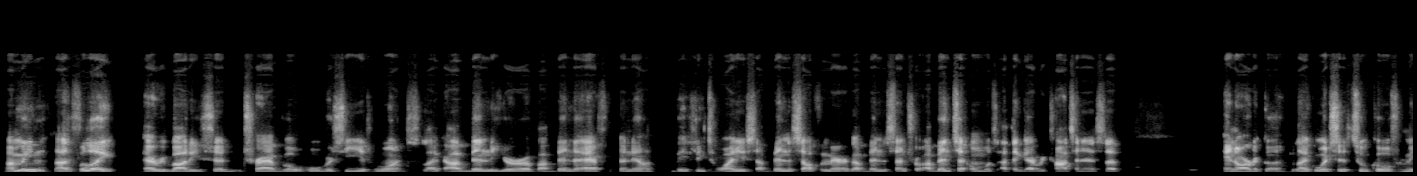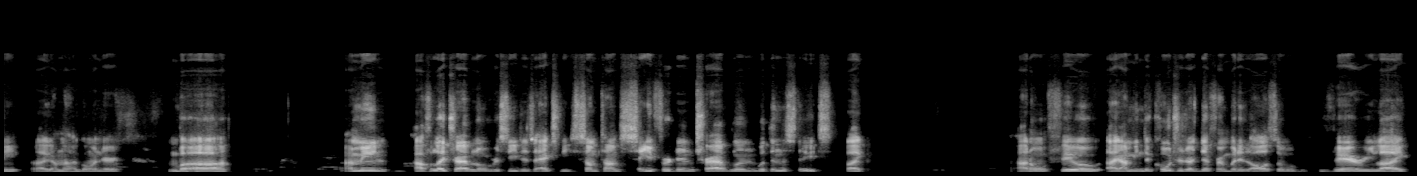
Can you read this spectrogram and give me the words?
I mean, I feel like everybody should travel overseas once. Like I've been to Europe, I've been to Africa now basically twice. I've been to South America, I've been to Central. I've been to almost I think every continent except Antarctica, like which is too cold for me. Like I'm not going there. But uh I mean, I feel like traveling overseas is actually sometimes safer than traveling within the states. Like I don't feel like I mean the cultures are different, but it's also very like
